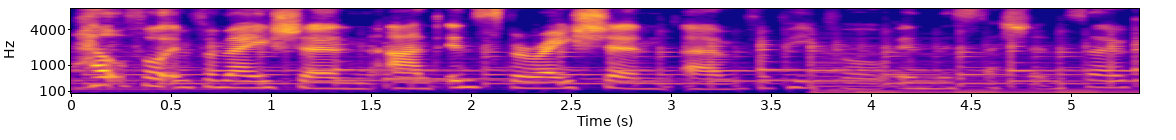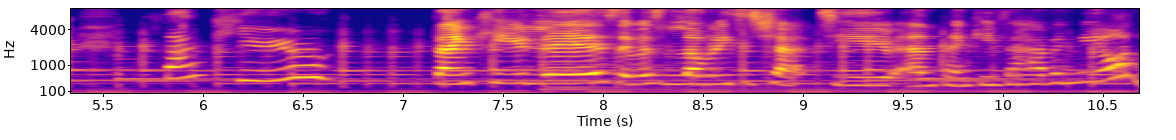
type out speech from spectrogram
helpful information and inspiration um, for people in this session. So thank you. Thank you, Liz. It was lovely to chat to you, and thank you for having me on.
